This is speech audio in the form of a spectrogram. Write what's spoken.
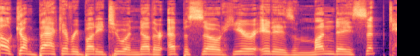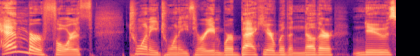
Welcome back, everybody, to another episode. Here it is Monday, September 4th, 2023, and we're back here with another news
